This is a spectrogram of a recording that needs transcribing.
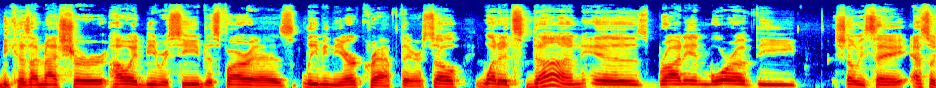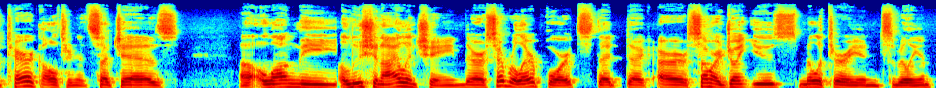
because I'm not sure how I'd be received as far as leaving the aircraft there. So, what it's done is brought in more of the, shall we say, esoteric alternates, such as uh, along the Aleutian Island chain, there are several airports that uh, are some are joint use, military and civilian,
